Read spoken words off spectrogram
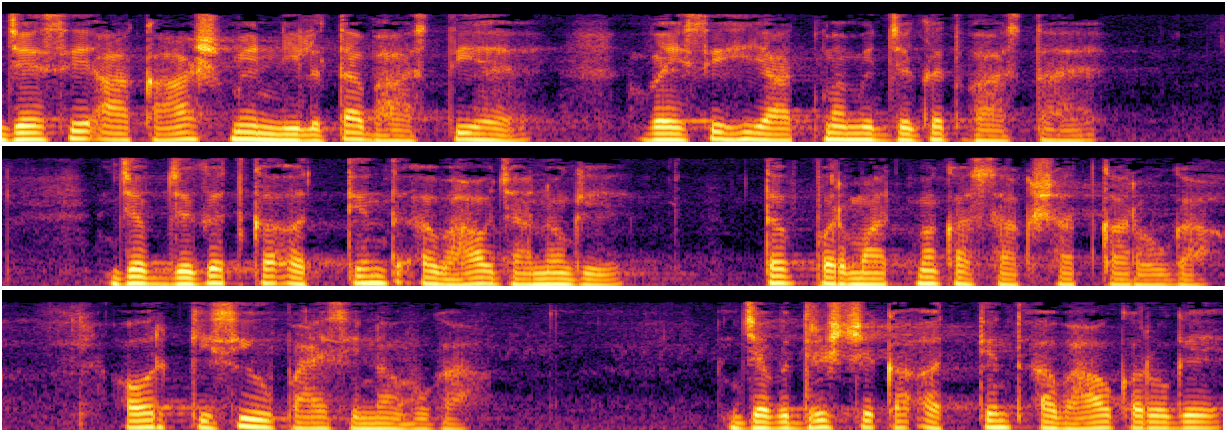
जैसे आकाश में नीलता भासती है, वैसे ही आत्मा में जगत भासता है। जब जगत का अत्यंत अभाव जानोगे तब परमात्मा का साक्षात्कार होगा और किसी उपाय से न होगा। जब दृश्य का अत्यंत अभाव करोगे,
